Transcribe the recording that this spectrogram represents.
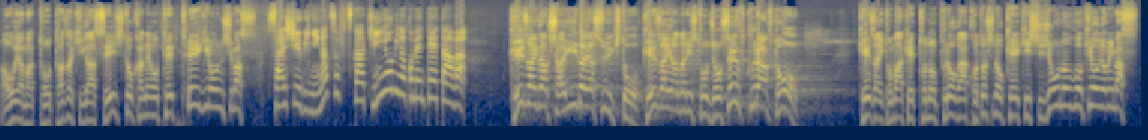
青山と田崎が政治と金を徹底議論します最終日2月2日金曜日のコメンテーターは経済学者飯田康之と経済アナリストジョセフ・クラフト経済とマーケットのプロが今年の景気市場の動きを読みます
